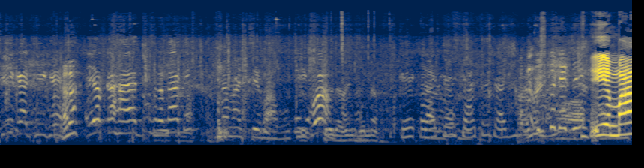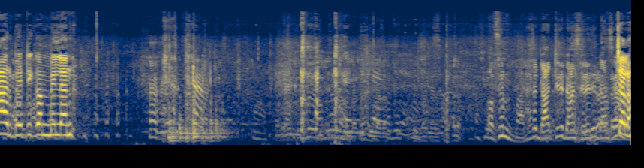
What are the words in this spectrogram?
ठीक है ठीक है। ये कहाँ है? दूसरा नाती? नमस्ते बाबू ठीक हो? ये माँ और बेटी का मिलन। अब सुन डांस ठीक है डांस करें डांस चलो।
